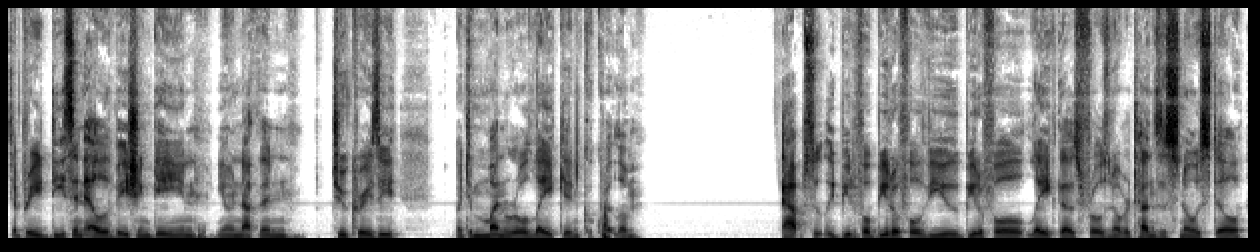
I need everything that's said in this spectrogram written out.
some pretty decent elevation gain, you know, nothing too crazy. Went to Munro Lake in Coquitlam. Absolutely beautiful, beautiful view, beautiful lake that was frozen over, tons of snow still.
